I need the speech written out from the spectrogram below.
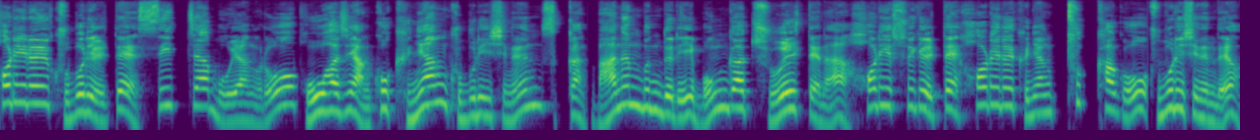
허리를 구부릴 때 C자 모양으로 보호하지 않고 그냥 구부리시는 습관. 많은 분들이 뭔가 주울 때나 허리 숙일 때 허리를 그냥 툭 하고 구부리시는데요.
